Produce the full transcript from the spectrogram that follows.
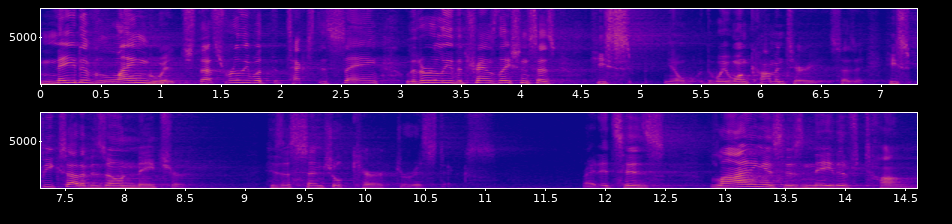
native language. That's really what the text is saying. Literally, the translation says, he, you know, the way one commentary says it, he speaks out of his own nature, his essential characteristics. Right? It's his, lying is his native tongue.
